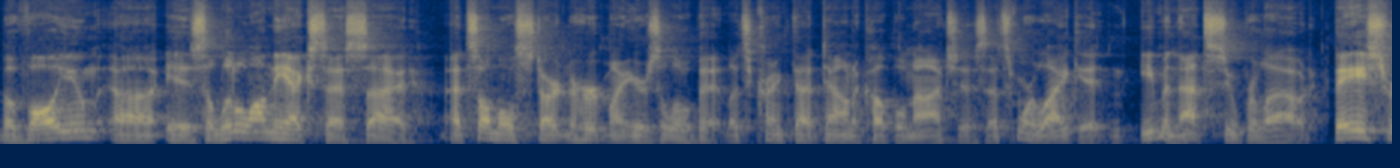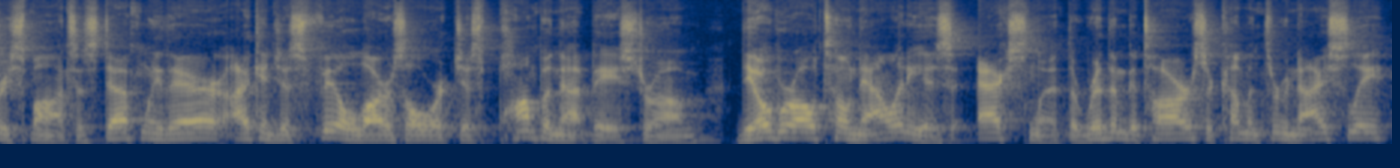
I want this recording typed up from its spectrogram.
The volume uh, is a little on the excess side. That's almost starting to hurt my ears a little bit. Let's crank that down a couple notches. That's more like it. Even that's super loud. Bass response is definitely there. I can just feel Lars Ulrich just pumping that bass drum. The overall tonality is excellent. The rhythm guitars are coming through nicely.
